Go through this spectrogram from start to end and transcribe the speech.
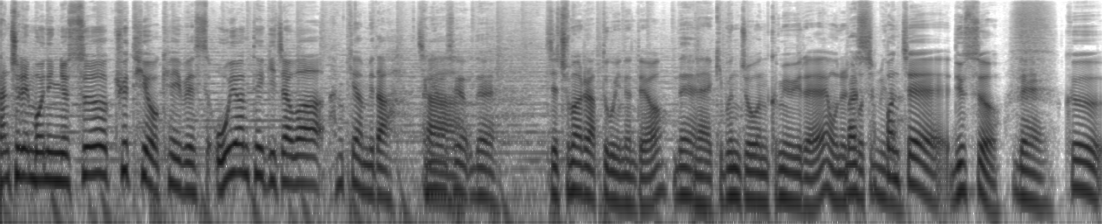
간추린 모닝뉴스 큐티오 KBS 오연태 기자와 함께합니다. 자, 안녕하세요. 네. 이제 주말을 앞두고 있는데요. 네. 기분 좋은 금요일에 오늘 또 첫. 번째 뉴스 네. 그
